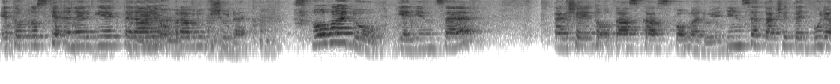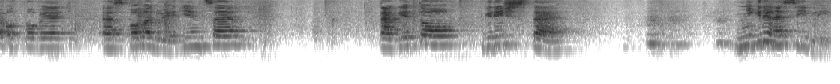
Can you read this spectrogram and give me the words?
je to prostě energie, která je opravdu všude. Z pohledu jedince, takže je to otázka z pohledu jedince, takže teď bude odpověď eh, z pohledu jedince, tak je to, když jste nikde nesídlí.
